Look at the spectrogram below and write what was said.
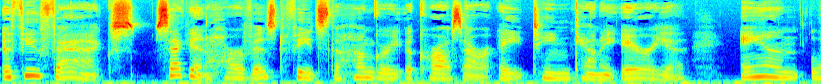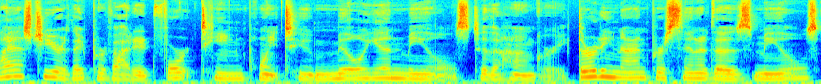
A few facts Second Harvest feeds the hungry across our 18 county area, and last year they provided 14.2 million meals to the hungry. 39% of those meals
